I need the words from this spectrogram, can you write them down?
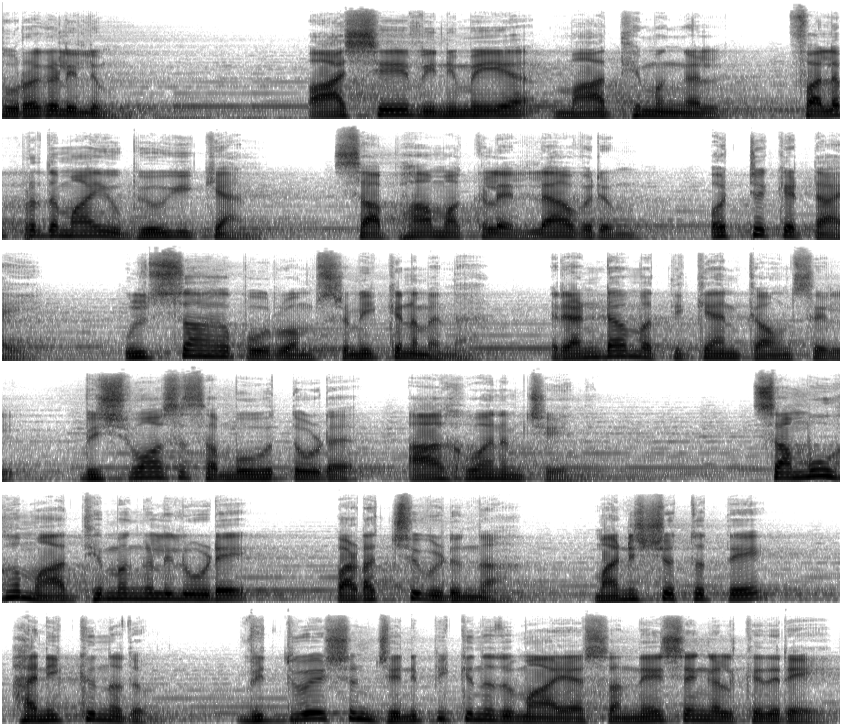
തുറകളിലും ആശയവിനിമയ മാധ്യമങ്ങൾ ഫലപ്രദമായി ഉപയോഗിക്കാൻ സഭാമക്കളെല്ലാവരും ഒറ്റക്കെട്ടായി ഉത്സാഹപൂർവം ശ്രമിക്കണമെന്ന് രണ്ടാം വത്തിക്കാൻ കൗൺസിൽ വിശ്വാസ സമൂഹത്തോട് ആഹ്വാനം ചെയ്യുന്നു. സമൂഹ മാധ്യമങ്ങളിലൂടെ പടച്ചുവിടുന്ന മനുഷ്യത്വത്തെ ഹനിക്കുന്നതും വിദ്വേഷം ജനിപ്പിക്കുന്നതുമായ സന്ദേശങ്ങൾക്കെതിരെ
